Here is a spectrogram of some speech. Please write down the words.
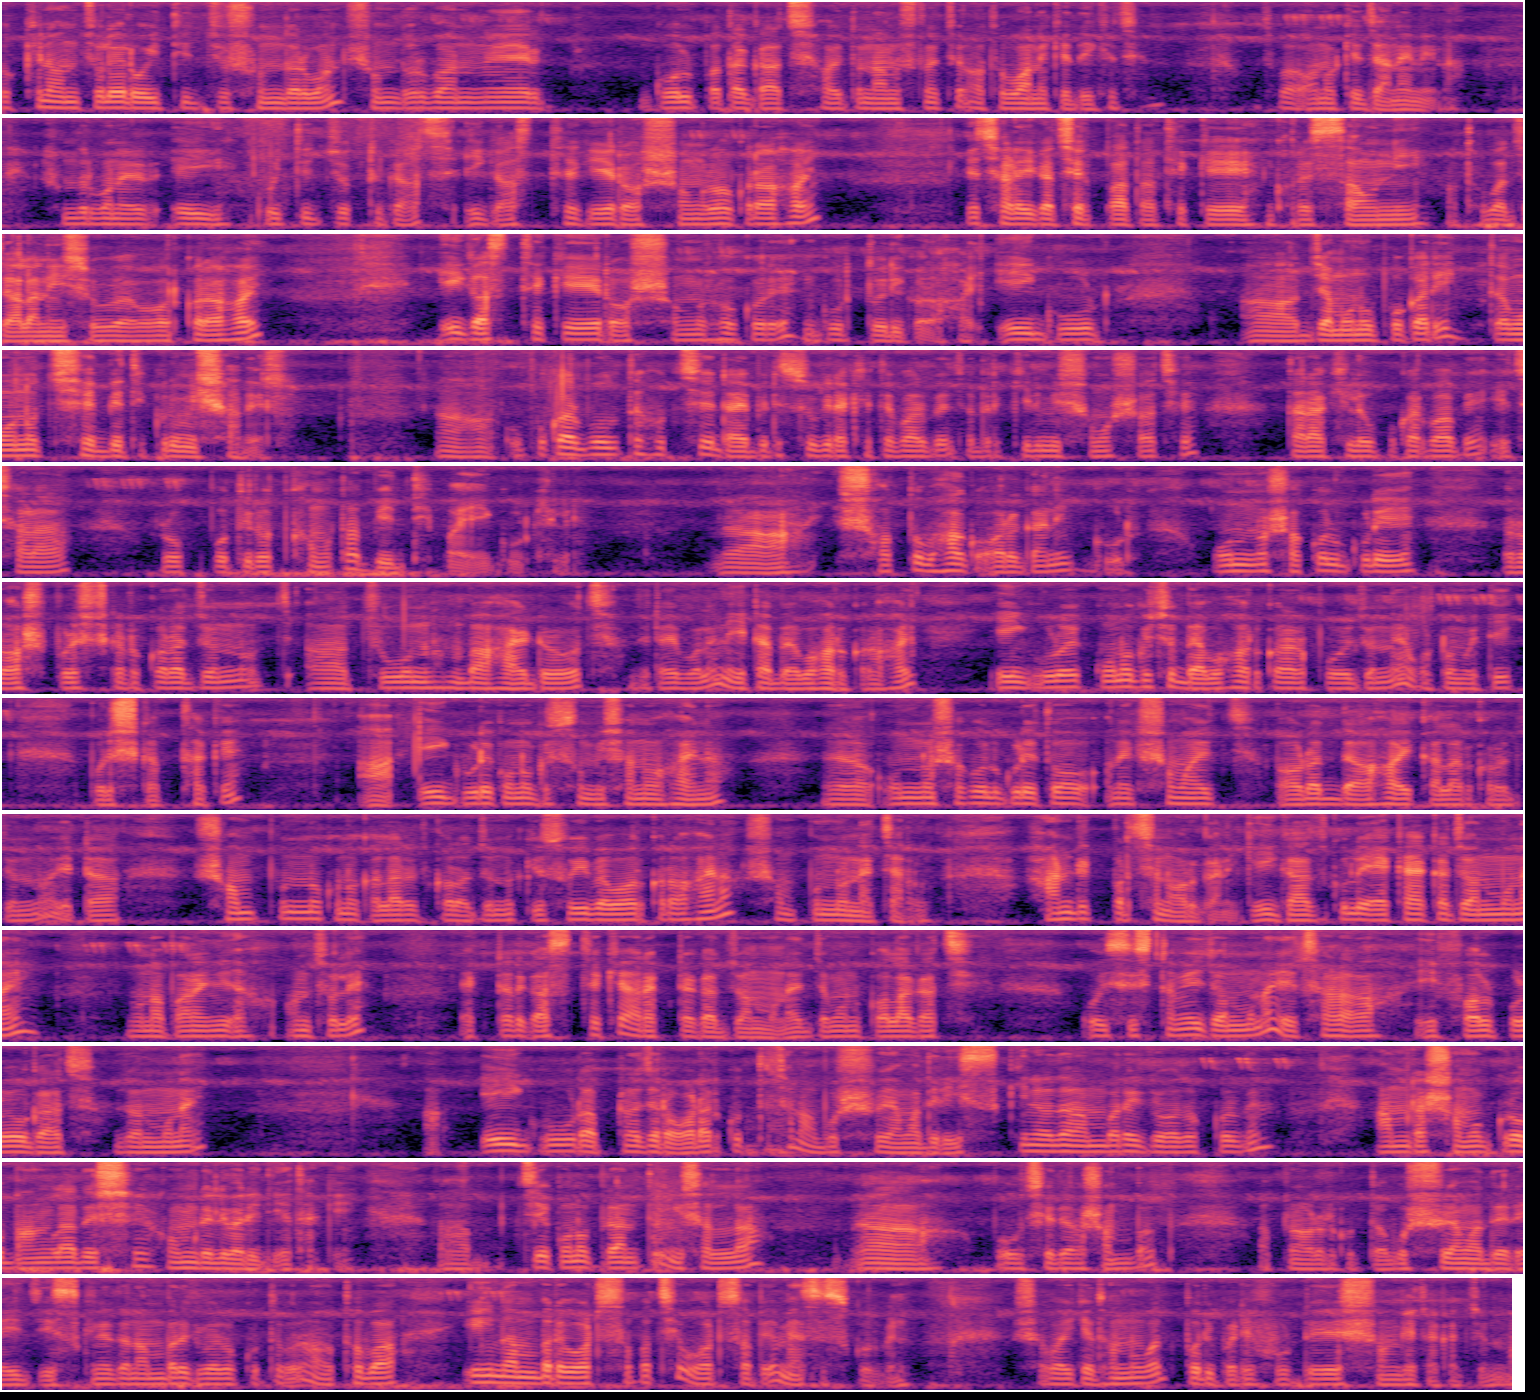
দক্ষিণ অঞ্চলের ঐতিহ্য সুন্দরবন। সুন্দরবনের গোলপাতা গাছ হয়তো নাম শুনেছেন অথবা অনেকে দেখেছেন, অথবা অনেকে জানেনই না। সুন্দরবনের এই ঐতিহ্য একটি গাছ, এই গাছ থেকে রস সংগ্রহ করা হয়। এছাড়া এই গাছের পাতা থেকে ঘরের ছাউনি অথবা জ্বালানি হিসেবে ব্যবহার করা হয়। এই গাছ থেকে রস সংগ্রহ করে গুড় তৈরি করা হয়। এই গুড় যেমন উপকারী, তেমন হচ্ছে ব্যতিক্রমী স্বাদের। উপকার বলতে হচ্ছে ডায়াবেটিস রোগীরা খেতে পারবে, যাদের কৃমির সমস্যা আছে, তারা খেলে উপকার পাবে। এছাড়া রোগ প্রতিরোধ ক্ষমতা বৃদ্ধি পায় এই গুড় খেলে। শতভাগ অর্গানিক গুড়। অন্য সকল গুড়ে রস পরিষ্কার করার জন্য চুন বা হাইড্রোজ যেটাই বলেন, এটা ব্যবহার করা হয়। এই গুঁড়ে কোনো কিছু ব্যবহার করার প্রয়োজন নেই অটোমেটিক পরিষ্কার থাকে। এই গুড়ে কোনো কিছু মেশানো হয় না। অন্য সকল গুড়ে তো অনেক সময় পাউডার দেওয়া হয় কালার করার জন্য। এটা সম্পূর্ণ কোনো কালার করার জন্য কিছুই ব্যবহার করা হয় না, সম্পূর্ণ ন্যাচারাল হান্ড্রেড পার্সেন্ট অর্গানিক এই গাছগুলো একা একা জন্ম নেয় নোনাপানি অঞ্চলে, একটার গাছ থেকে আরেকটা গাছ জন্ম নেয়। যেমন কলা গাছে ওই সিস্টেমেই জন্ম নেয়, এছাড়া এই ফল পড়েও গাছ জন্ম নেয়। এই গুড় আপনারা যারা অর্ডার করতে চান, অবশ্যই আমাদের স্ক্রিনে নাম্বারে যোগাযোগ করবেন। আমরা সমগ্র বাংলাদেশে হোম ডেলিভারি দিয়ে থাকি। যে কোনো প্রান্তে ইনশাল্লাহ পৌঁছে দেওয়া সম্ভব। আপনারা অর্ডার করতে অবশ্যই আমাদের এই যে স্ক্রিনে তো নাম্বারে যোগাযোগ করতে পারেন অথবা এই নাম্বারে হোয়াটসঅ্যাপ আছে হোয়াটসঅ্যাপে মেসেজ করবেন। সবাইকে ধন্যবাদ পরিপাটি ফুটের সঙ্গে থাকার জন্য।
